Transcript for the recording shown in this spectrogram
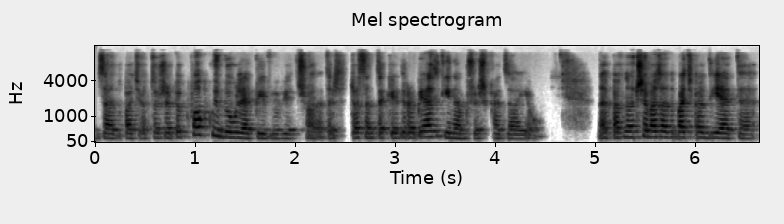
zadbać o to, żeby pokój był lepiej wywietrzony. Też czasem takie drobiazgi nam przeszkadzają. Na pewno trzeba zadbać o dietę.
